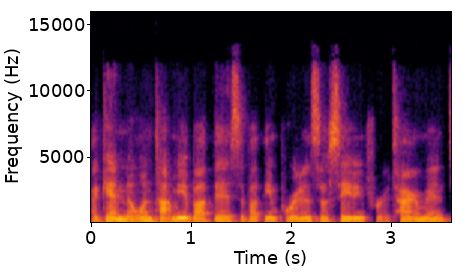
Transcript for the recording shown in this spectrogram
Again, no one taught me about this, about the importance of saving for retirement.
